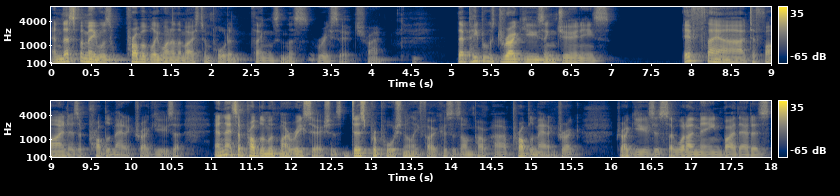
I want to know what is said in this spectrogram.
And this for me was probably one of the most important things in this research, right? That people's drug using journeys, if they are defined as a problematic drug user, and that's a problem with my research, it disproportionately focuses on uh, problematic drug drug users. So, what I mean by that is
